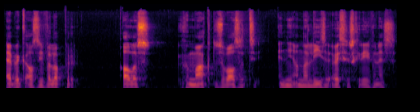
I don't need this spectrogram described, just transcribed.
heb ik als developer alles gemaakt zoals het in die analyse uitgeschreven is.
